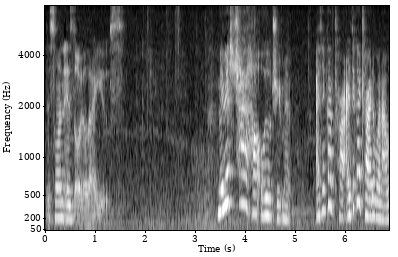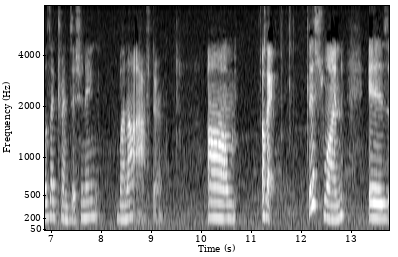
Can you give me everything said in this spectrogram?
this one is the oil that I use. Maybe I should try a hot oil treatment. I think I've tried, I think I tried it when I was like transitioning, but not after. Um, okay, this one is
